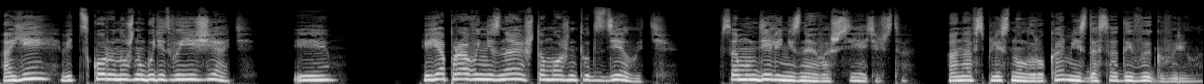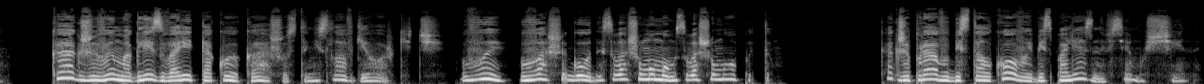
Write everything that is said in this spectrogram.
А ей ведь скоро нужно будет выезжать. И... и я, право, не знаю, что можно тут сделать. «В самом деле не знаю ваше сиятельство». Она всплеснула руками и с досадой выговорила. «Как же вы могли заварить такую кашу, Станислав Георгиевич? Вы, в ваши годы, с вашим умом, с вашим опытом. Как же правы бестолковы и бесполезны все мужчины».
